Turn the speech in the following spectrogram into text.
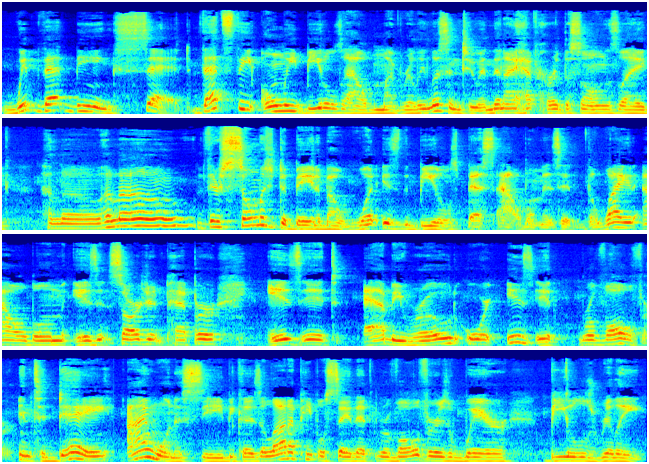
with that being said, that's the only Beatles album I've really listened to, and then I have heard the songs like Hello, hello. There's so much debate about what is the Beatles' best album. Is it the White Album? Is it Sgt. Pepper? Is it Abbey Road or is it Revolver? And today I want to see because a lot of people say that Revolver is where Beatles really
